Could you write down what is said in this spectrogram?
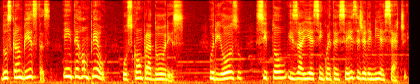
dos cambistas e interrompeu os compradores. Furioso, citou Isaías 56 e Jeremias 7.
